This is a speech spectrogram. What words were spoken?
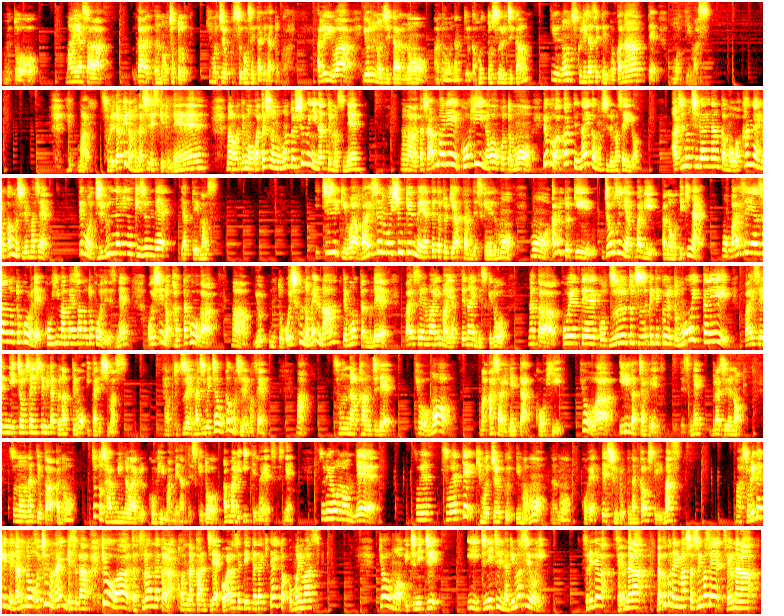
うんと、毎朝が、あの、ちょっと気持ちよく過ごせたりだとか、あるいは夜の時間の、あの、なんていうか、ほっとする時間っていうのを作り出せてるのかなって思っています。まあ、それだけの話ですけどね。まあ、でも私のもう本当趣味になってますね。まあ私あんまりコーヒーのこともよく分かってないかもしれませんよ。味の違いなんかも分かんないのかもしれません。でも自分なりの基準でやっています。一時期は焙煎も一生懸命やってた時あったんですけれども、もうある時上手にやっぱりあのできない。もう焙煎屋さんのところで、コーヒー豆屋さんのところでですね、美味しいの買った方がまあ、よ、うんと、美味しく飲めるなって思ったので、焙煎は今やってないんですけど、なんか、こうやって、こう、ずっと続けてくると、もう一回、焙煎に挑戦してみたくなってもいたりします。まあ、突然始めちゃうかもしれません。まあ、そんな感じで、今日も、まあ、朝入れたコーヒー。今日はイリガチャフェですね。ブラジルの。その、なんていうか、あの、ちょっと酸味のあるコーヒー豆なんですけど、あんまりいってないやつですね。それを飲んで、そうやそうやって気持ちよく今も、あの、こうやって収録なんかをしています。まあ、それだけで何のオチもないんですが、今日は雑談だからこんな感じで終わらせていただきたいと思います。今日も一日、いい一日になりますように。それでは、さよなら。長くなりました。すいません。さよなら。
